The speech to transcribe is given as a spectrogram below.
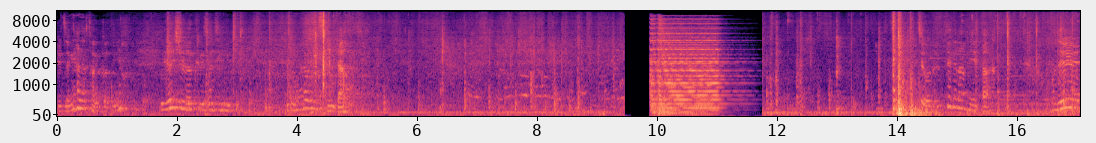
일정이 하나 더 있거든요. 훈련실로 그래서 지금 이동을 하고 있습니다. 이제 오늘 퇴근합니다. 오늘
